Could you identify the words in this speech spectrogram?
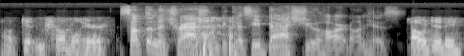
I'll get in trouble here. Something to trash him because he bashed you hard on his. Oh, did he?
